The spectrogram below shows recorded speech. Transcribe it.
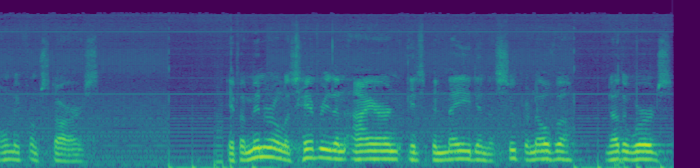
Only from stars. If a mineral is heavier than iron, it's been made in a supernova. In other words,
